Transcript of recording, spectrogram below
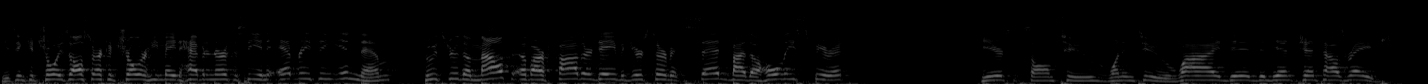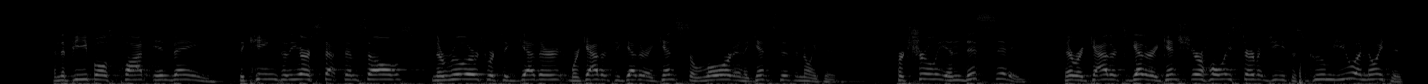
He's in control. He's also our controller. He made heaven and earth, the sea, and everything in them, who through the mouth of our father David, your servant, said by the Holy Spirit, Here's Psalm 2, 1 and 2. Why did the Gentiles rage? And the peoples plot in vain. The kings of the earth set themselves, and the rulers were together, were gathered together against the Lord and against his anointed. For truly in this city they were gathered together against your holy servant Jesus, whom you anointed,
